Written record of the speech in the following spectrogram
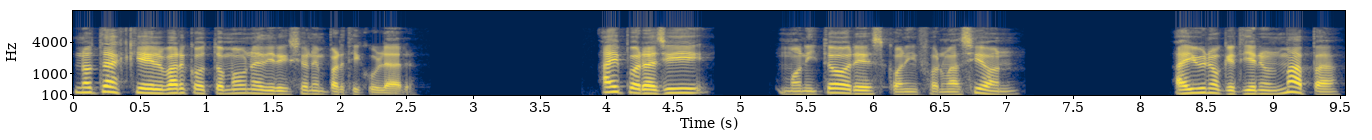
notas que el barco tomó una dirección en particular. Hay por allí monitores con información. Hay uno que tiene un mapa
